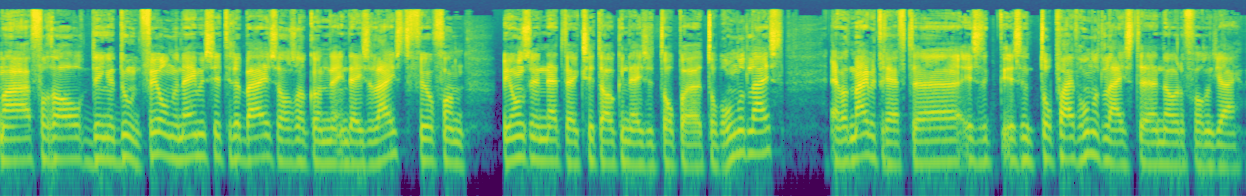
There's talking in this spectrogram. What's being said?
maar vooral dingen doen. Veel ondernemers zitten erbij, zoals ook in deze lijst. Veel van bij ons in het netwerk zitten ook in deze top, uh, top 100 lijst. En wat mij betreft uh, is, is een top 500 lijst nodig volgend jaar.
